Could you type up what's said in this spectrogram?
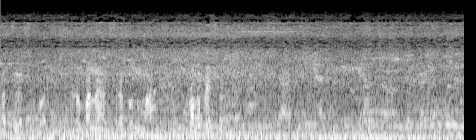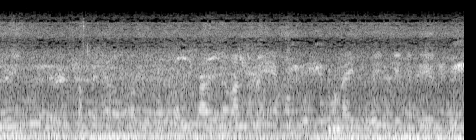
பத்து வருஷம். ரொம்ப சிறப்புங்கம்மா. உங்க பேர் சொல்லுங்க காலையில் வந்தோடனே எப்போ போட்டுருவோம் நைட்டு போய் கேட்டுகிட்டே இருக்கும்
